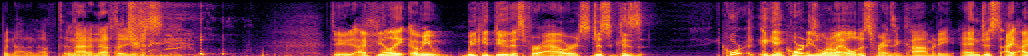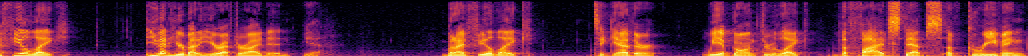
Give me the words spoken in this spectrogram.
but not enough to. not enough to just. Dude, I feel like I mean we could do this for hours just because. Cor- again, Courtney's one of my oldest friends in comedy, and just I, I feel like you got here about a year after I did. Yeah. But I feel like together we have gone through like the five steps of grieving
